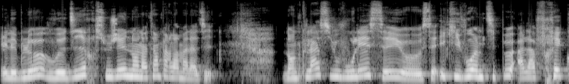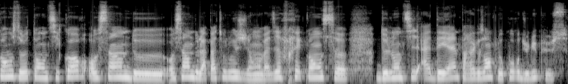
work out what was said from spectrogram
Et les bleus veulent dire sujet non atteint par la maladie. Donc là, si vous voulez, c'est euh, équivaut un petit peu à la fréquence de l'auto-anticorps au, sein de, au sein de la pathologie. On va dire fréquence de l'anti-ADN, par exemple, au cours du lupus.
